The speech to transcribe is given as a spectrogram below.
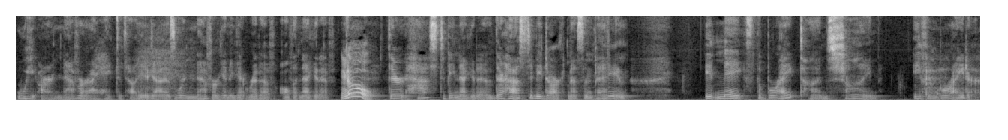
We are never, I hate to tell you guys, we're never going to get rid of all the negative. No. There has to be negative, there has to be darkness and pain. It makes the bright times shine even brighter.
